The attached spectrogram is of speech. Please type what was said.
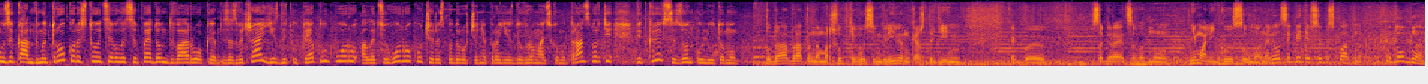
Музикант Дмитро користується велосипедом два роки. Зазвичай їздить у теплу пору, але цього року через подорожчання проїзду в громадському транспорті відкрив сезон у лютому. Туда-обратно на маршрутке 8 гривен каждый день. Как бы собирается в одну немаленькую сумму. А на велосипеде все бесплатно. Удобно,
